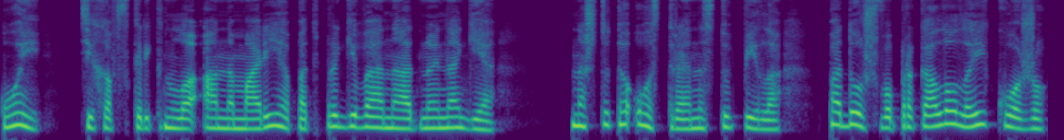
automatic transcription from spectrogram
«Ой!» — тихо вскрикнула Анна-Мария, подпрыгивая на одной ноге. На что-то острое наступило, подошву проколола и кожу,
